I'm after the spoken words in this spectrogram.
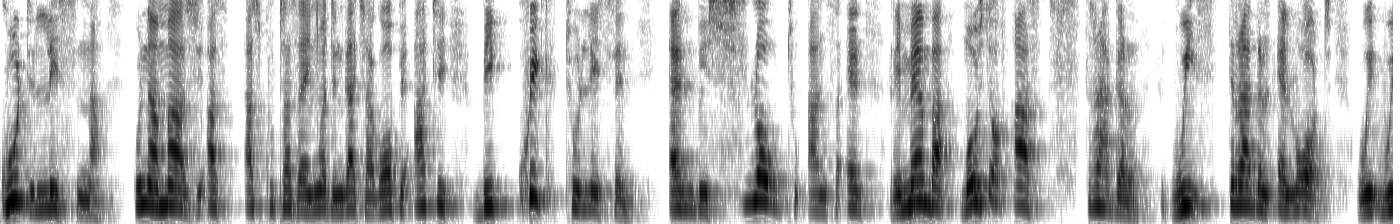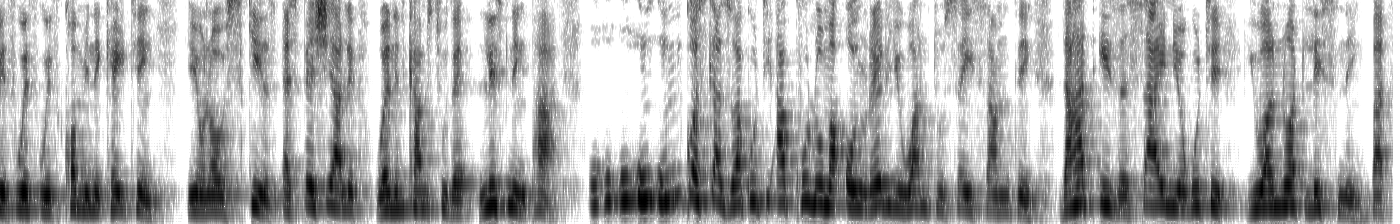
good listener. kunamazwi asikhuthaza incwadini kaJakobe athi be quick to listen and be slow to answer. And remember, most of us struggle. We struggle a lot with, with, with, with communicating, you know, skills, especially when it comes to the listening part. already you want to say something. That is a sign yokuthi you are not listening. But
